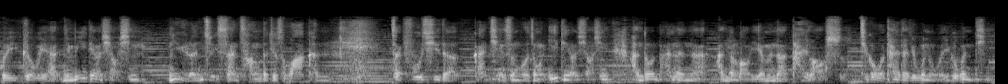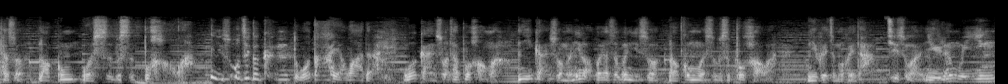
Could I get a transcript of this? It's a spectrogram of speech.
所以各位啊，你们一定要小心，女人最擅长的就是挖坑。在夫妻的感情生活中，一定要小心。很多男人呢，很多老爷们呢，太老实。结果我太太就问了我一个问题，她说：“老公，我是不是不好啊？”你说这个坑多大呀，挖的！我敢说他不好吗？你敢说吗？你老婆要是问你说：“老公，我是不是不好啊？”你会怎么回答？记住啊，女人为阴，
